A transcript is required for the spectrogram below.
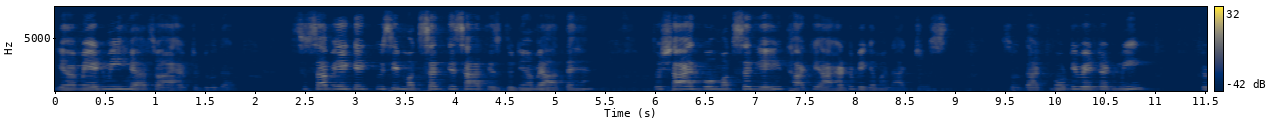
you have made me here, so I have to do that. So सब एक एक किसी मकसद के साथ इस दुनिया में आते हैं तो शायद वो मकसद यही था कि I had to become an actress so that motivated me to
